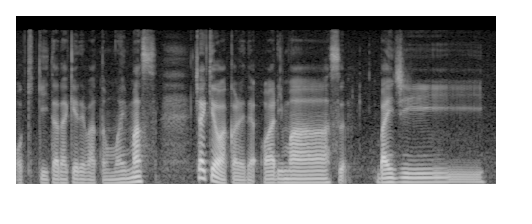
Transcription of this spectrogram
お聴きいただければと思います。じゃあ今日はこれで終わります。バイジー。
